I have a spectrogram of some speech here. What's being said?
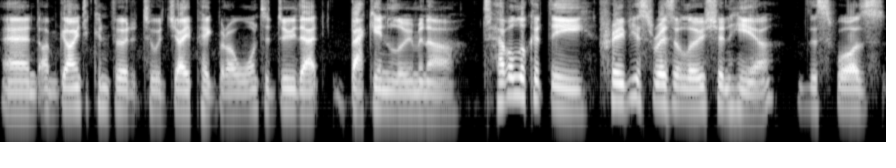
and I'm going to convert it to a JPEG, but I want to do that back in Luminar. To have a look at the previous resolution here, this was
